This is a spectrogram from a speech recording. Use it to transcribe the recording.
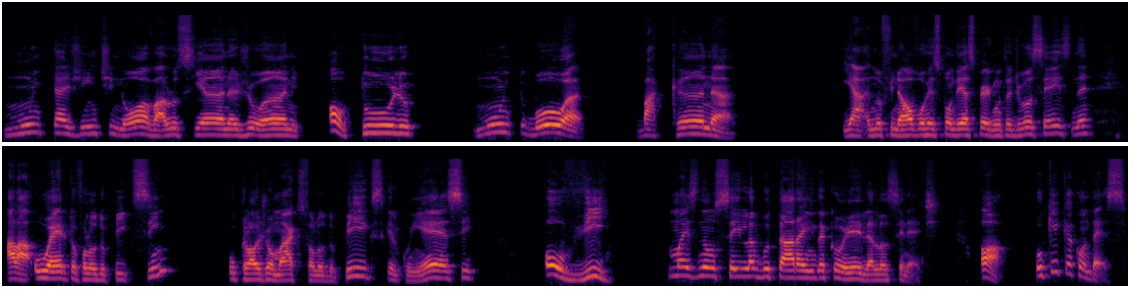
muita gente nova, a Luciana, a Joane, ó, o Túlio, muito boa, bacana. E no final vou responder as perguntas de vocês, né? Ah lá, o Ayrton falou do Pix, sim. O Cláudio Max falou do Pix, que ele conhece. Ouvi mas não sei labutar ainda com ele, a Lucinete. Ó, o que que acontece?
